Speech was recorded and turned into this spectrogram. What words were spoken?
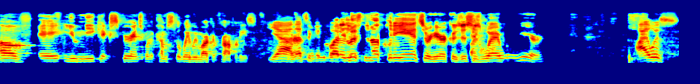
of a unique experience when it comes to the way we market properties? Yeah, that's a good Everybody question. listen up to the answer here because this is why we're here. I was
